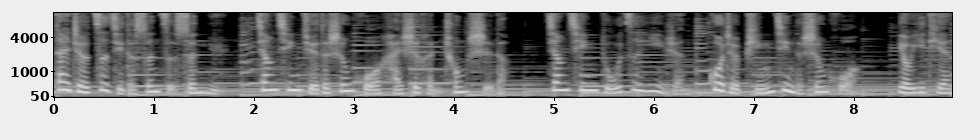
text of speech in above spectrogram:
带着自己的孙子孙女，江青觉得生活还是很充实的。江青独自一人过着平静的生活。有一天，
